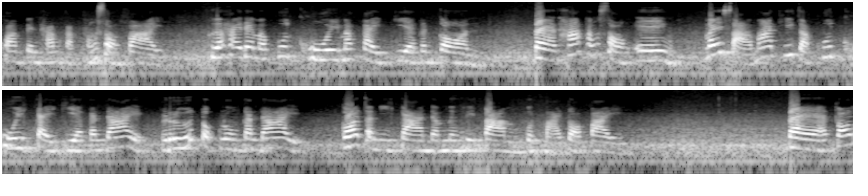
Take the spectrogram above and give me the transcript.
ความเป็นธรรมกับทั้งสองฝ่าย เพื่อให้ได้มาพูดคุยมาไก่เกลี่ยกันก่อน แต่ถ้าทั้งสองเองไม่สามารถที่จะพูดคุยไก่เกลี่ยกันได้ หรือตกลงกันได้ ก็จะมีการดำเนินคดีตามกฎหมายต่อไป แต่ต้อง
